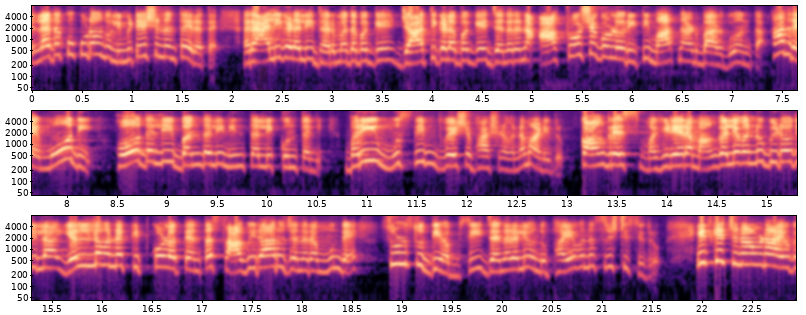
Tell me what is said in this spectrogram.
ಎಲ್ಲದಕ್ಕೂ ಕೂಡ ಒಂದು ಲಿಮಿಟೇಷನ್ ಅಂತ ಇರುತ್ತೆ. ರ್ಯಾಲಿಗಳಲ್ಲಿ ಧರ್ಮದ ಬಗ್ಗೆ, ಜಾತಿಗಳ ಬಗ್ಗೆ ಜನರನ್ನ ಆಕ್ರೋಶಗೊಳ್ಳೋ ರೀತಿ ಮಾತನಾಡಬಾರದು ಅಂತ. ಆದ್ರೆ ಮೋದಿ ಹೋದಲ್ಲಿ ಬಂದಲ್ಲಿ ನಿಂತಲ್ಲಿ ಕುಂತಲ್ಲಿ ಬರೀ ಮುಸ್ಲಿಂ ದ್ವೇಷ ಭಾಷಣವನ್ನ ಮಾಡಿದ್ರು. ಕಾಂಗ್ರೆಸ್ ಮಹಿಳೆಯರ ಮಾಂಗಲ್ಯವನ್ನು ಬಿಡೋದಿಲ್ಲ, ಎಲ್ಲವನ್ನ ಕಿತ್ಕೊಳ್ಳತ್ತೆ ಅಂತ ಸಾವಿರಾರು ಜನರ ಮುಂದೆ ಸುಳ್ಳು ಸುದ್ದಿ ಹಬ್ಬಿಸಿ ಜನರಲ್ಲಿ ಒಂದು ಭಯವನ್ನು ಸೃಷ್ಟಿಸಿದ್ರು. ಇದಕ್ಕೆ ಚುನಾವಣಾ ಆಯೋಗ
